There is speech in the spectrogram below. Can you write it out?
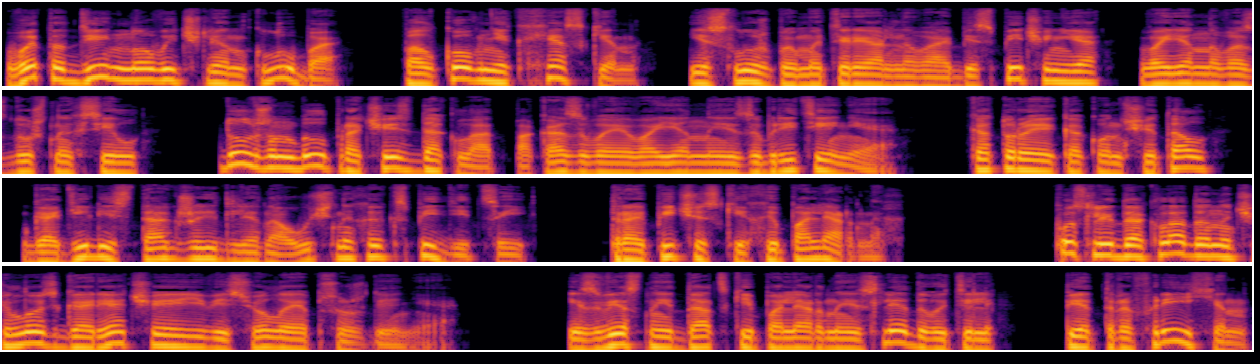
В этот день новый член клуба, полковник Хескин из службы материального обеспечения военно-воздушных сил, должен был прочесть доклад, показывая военные изобретения, которые, как он считал, годились также и для научных экспедиций, тропических и полярных. После доклада началось горячее и веселое обсуждение. Известный датский полярный исследователь Петр Фрейхен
